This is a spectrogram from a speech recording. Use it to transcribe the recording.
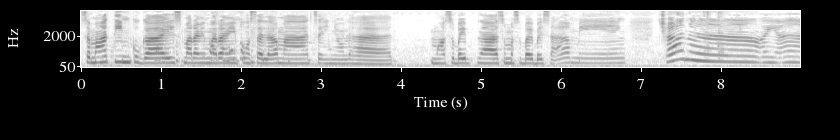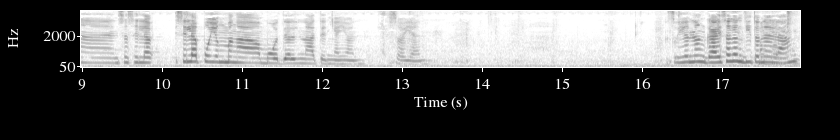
Sa mga team ko guys, maraming maraming pong salamat sa inyong lahat. Mga subay, na sumasubaybay sa aming channel. Ayan. So sila, sila po yung mga model natin ngayon. So, yan. So, yan lang guys. Hanggang dito na lang.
